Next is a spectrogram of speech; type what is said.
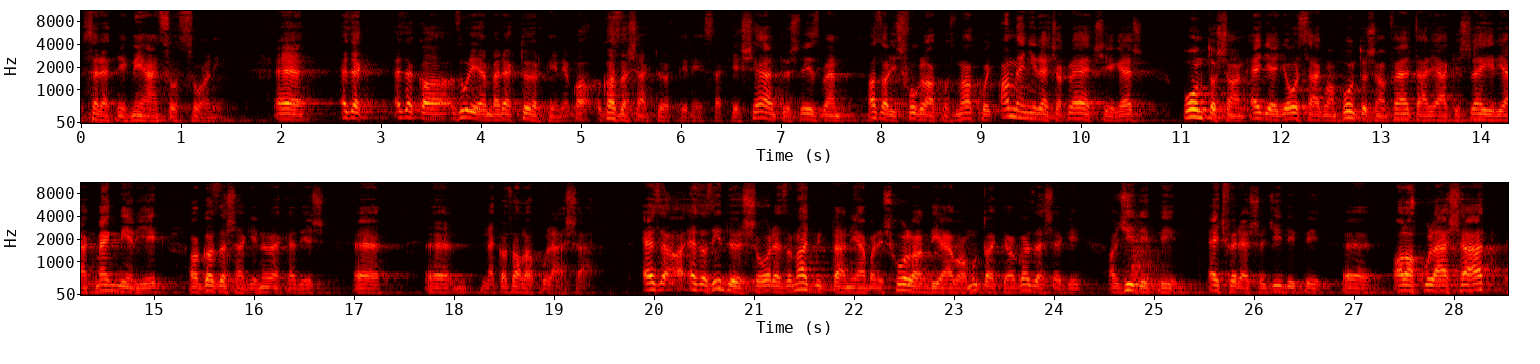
szeretnék néhány szót szólni. Ezek, ezek az úriemberek történik, gazdaságtörténészek, és jelentős részben azzal is foglalkoznak, hogy amennyire csak lehetséges, pontosan egy-egy országban pontosan feltárják és leírják, megmérjék a gazdasági növekedésnek az alakulását. Ez, ez az idősor, ez a Nagy-Britániában és Hollandiában mutatja a gazdasági, a GDP, egyferes a GDP alakulását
